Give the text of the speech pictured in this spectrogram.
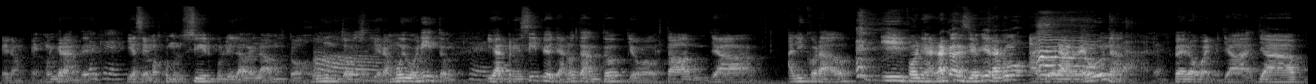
era, es muy grande y hacíamos como un círculo y la bailábamos todos juntos Ah, y era muy bonito. Y al principio ya no tanto, yo estaba ya alicorado y ponían la canción y era como a llorar de una. Pero bueno, ya, ya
